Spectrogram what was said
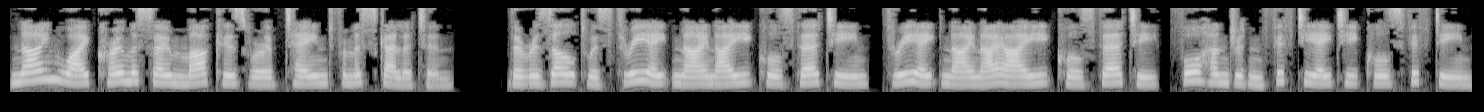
Nine Y chromosome markers were obtained from a skeleton. The result was 389I equals 13, 389II equals 30, 458 equals 15,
